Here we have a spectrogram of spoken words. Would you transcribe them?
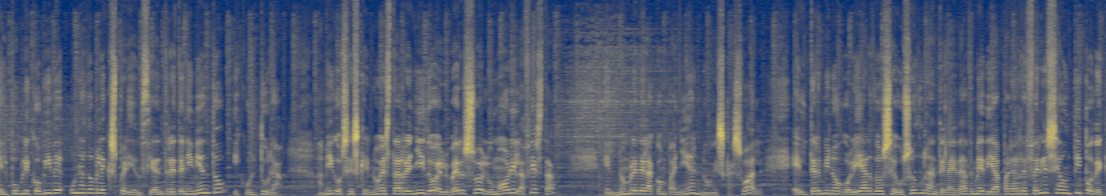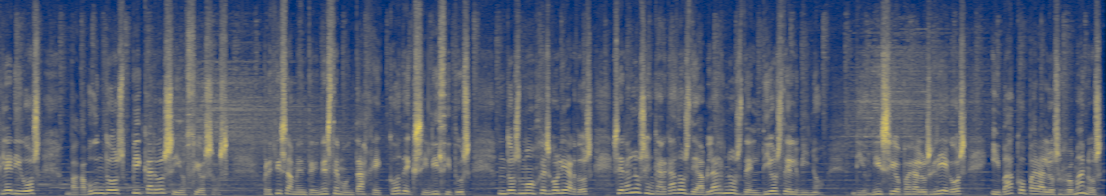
El público vive una doble experiencia, entretenimiento y cultura. Amigos, es que no está reñido el verso, el humor y la fiesta. El nombre de la compañía no es casual. El término goliardo se usó durante la Edad Media para referirse a un tipo de clérigos vagabundos, pícaros y ociosos. Precisamente en este montaje Codex Ilícitus, dos monjes goliardos serán los encargados de hablarnos del dios del vino, Dionisio para los griegos y Baco para los romanos,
